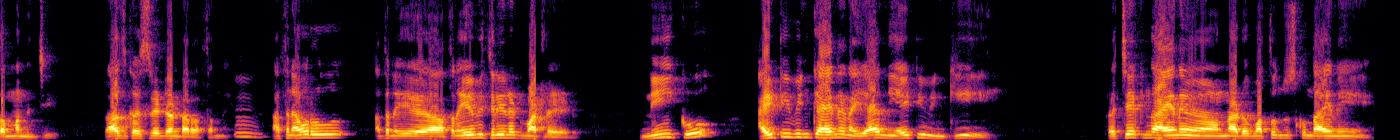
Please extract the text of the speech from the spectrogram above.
సంబంధించి. రాజు కసిరెడ్డి అంటారు అతన్ని. అతను ఎవరు అతను అతను ఏమీ తెలియనట్టు మాట్లాడాడు. నీకు ఐటీ వింగ్కి ఆయనేనయ్యా నీ ఐటీ వింగ్కి ప్రత్యేకంగా ఆయనే ఉన్నాడు మొత్తం చూసుకుంది ఆయనే.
